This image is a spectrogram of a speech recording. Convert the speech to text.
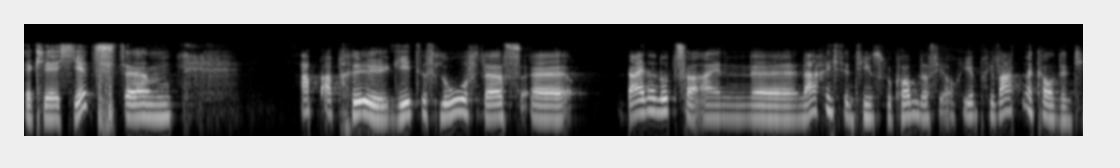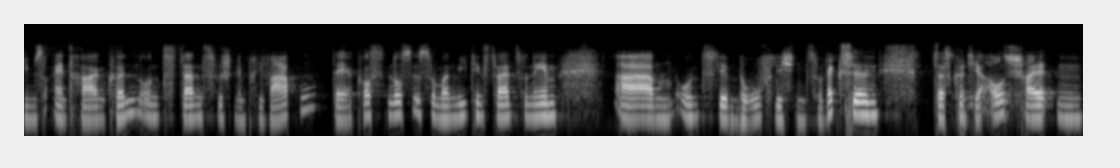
erkläre ich jetzt. Ähm, ab April geht es los, dass äh, deine Nutzer eine äh, Nachricht in Teams bekommen, dass sie auch ihren privaten Account in Teams eintragen können und dann zwischen dem privaten, der ja kostenlos ist, um an Meetings teilzunehmen, ähm, und dem beruflichen zu wechseln. Das könnt ihr ausschalten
